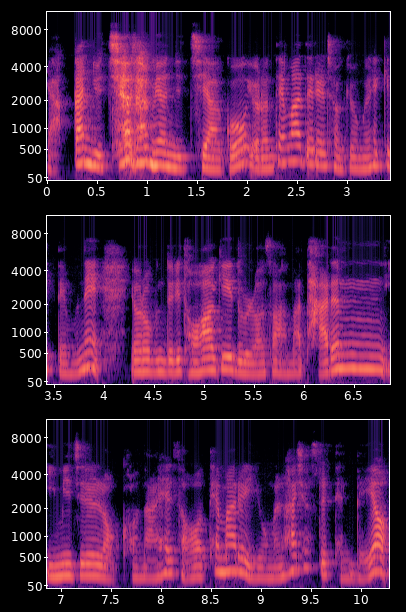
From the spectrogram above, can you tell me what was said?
약간 유치하다면 유치하고 이런 테마들을 적용을 했기 때문에 여러분들이 더하기 눌러서 아마 다른 이미지를 넣거나 해서 테마를 이용을 하셨을 텐데요.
